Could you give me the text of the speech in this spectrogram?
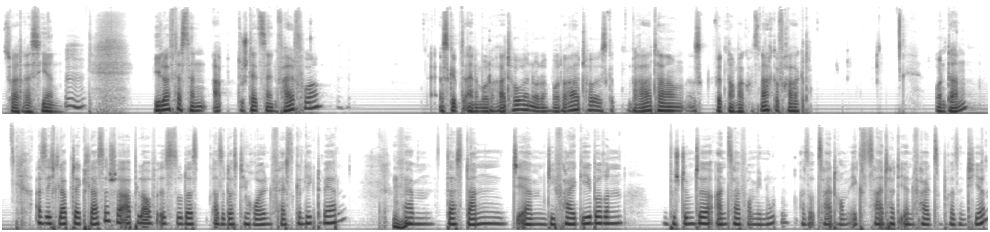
zu adressieren. Mhm. Wie läuft das dann ab? Du stellst deinen Fall vor. Es gibt eine Moderatorin oder Moderator, es gibt einen Berater, es wird nochmal kurz nachgefragt. Und dann? Also ich glaube, der klassische Ablauf ist so, dass, also dass die Rollen festgelegt werden, Mhm. ähm, dass dann ähm, die Fallgeberin eine bestimmte Anzahl von Minuten, also Zeitraum X Zeit hat, ihren Fall zu präsentieren,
